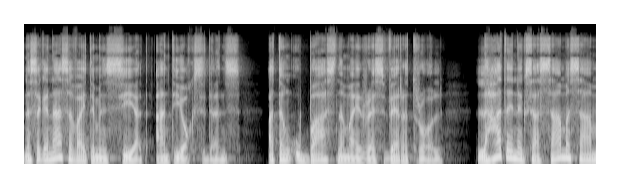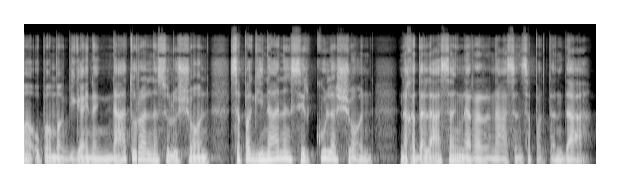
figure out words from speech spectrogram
na sagana sa vitamin C at antioxidants, at ang ubas na may resveratrol, lahat ay nagsasama-sama upang magbigay ng natural na solusyon sa paghina ng sirkulasyon na kadalasang nararanasan sa pagtanda.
